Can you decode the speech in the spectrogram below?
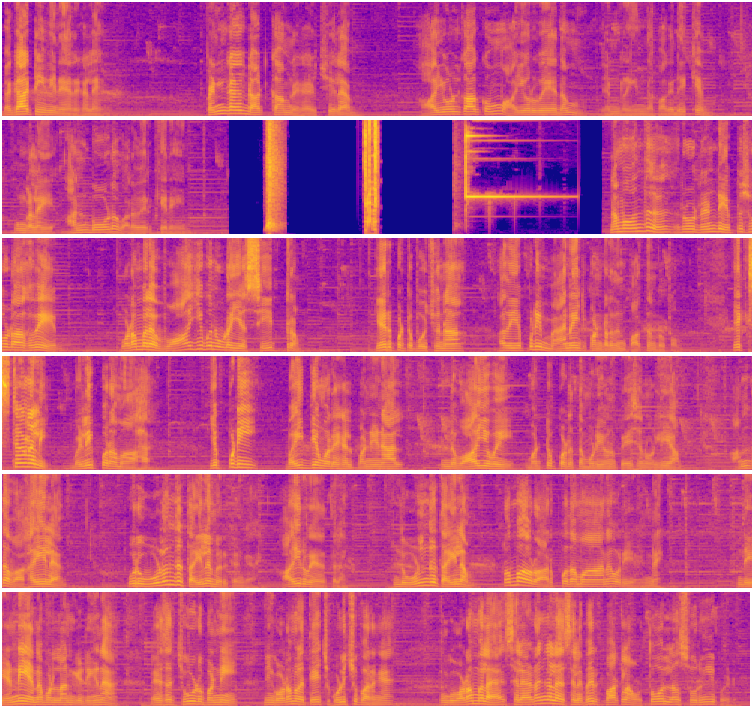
Mega TV நேர்களே பெண்கள் dot com நிகழ்ச்சியில் ஆயுள் காக்கும் ஆயுர்வேதம் என்ற இந்த பகுதிக்கு உங்களை அன்போடு வரவேற்கிறேன். நம்ம வந்து ஒரு ரெண்டு எபிசோடாகவே உடம்புல வாயுவினுடைய சீற்றம் ஏற்பட்டு போச்சுன்னா அதை எப்படி மேனேஜ் பண்ணுறதுன்னு பார்த்துட்டுருக்கோம் எக்ஸ்டர்னலி வெளிப்புறமாக எப்படி வைத்திய முறைகள் பண்ணினால் இந்த வாயுவை மட்டுப்படுத்த முடியும்னு பேசணும் இல்லையா? அந்த வகையில் ஒரு உளுந்து தைலம் இருக்குங்க ஆயுர்வேதத்தில். இந்த உளுந்து தைலம் ரொம்ப ஒரு அற்புதமான ஒரு எண்ணெய். இந்த எண்ணெயை என்ன பண்ணலான்னு கேட்டிங்கன்னா லேசாக சூடு பண்ணி நீங்கள் உடம்புல தேய்ச்சி குளிச்சு பாருங்கள் உங்கள் உடம்புல சில இடங்களில் சில பேருக்கு பார்க்கலாம் தோல்லாம் சுருங்கி போயிடும்.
